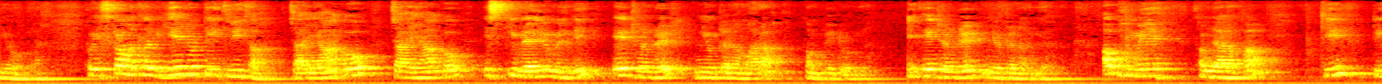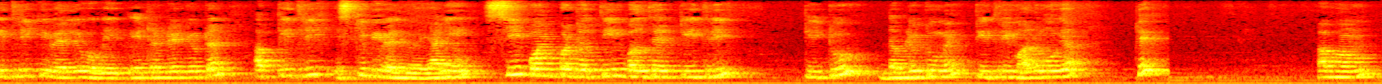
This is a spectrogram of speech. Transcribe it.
ये हो गया। तो इसका मतलब ये जो T3 था, चाहे यहाँ को चाहे यहाँ को इसकी वैल्यू मिल गई 800 न्यूटन हमारा कंप्लीट हो गया। 800 न्यूटन आ गया। अब हमें समझा रहा था कि T3 की वैल्यू हो गई 800 न्यूटन अब T3 इसकी भी वैल्यू है। यानी C पॉइंट पर जो तीन बल थे T3 T2 W2 में T3 मालूम हो गया। ठीक? अब हम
